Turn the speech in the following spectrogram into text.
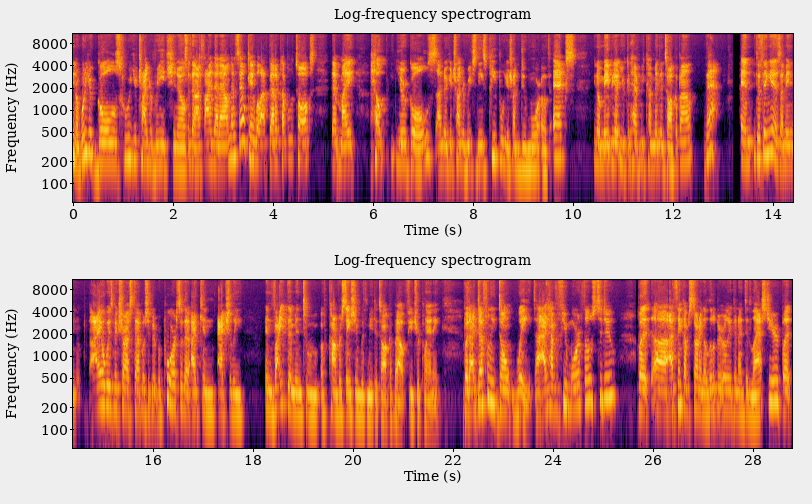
you know, what are your goals? Who are you trying to reach? You know, and then I find that out and then I say, okay, well, I've got a couple of talks that might help your goals. I know you're trying to reach these people, you're trying to do more of X. You know, maybe you can have me come in and talk about that. And the thing is, I mean, I always make sure I establish a good rapport so that I can actually invite them into a conversation with me to talk about future planning. But I definitely don't wait. I have a few more of those to do, but uh, I think I'm starting a little bit earlier than I did last year. But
